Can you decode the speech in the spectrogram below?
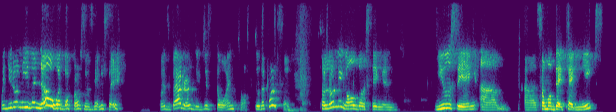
when you don't even know what the person is going to say. So it's better to just go and talk to the person. So learning all those things and using um, uh, some of the techniques,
